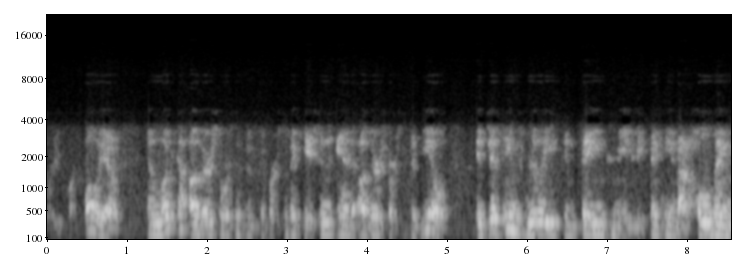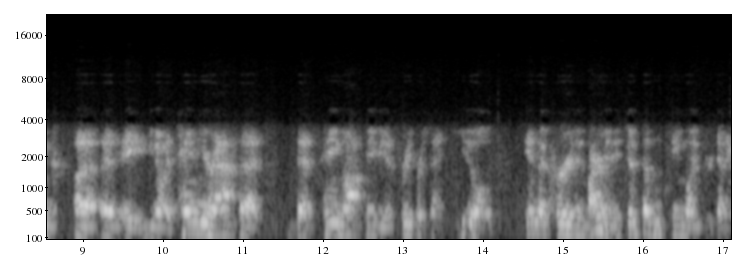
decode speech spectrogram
60-40 portfolio and look to other sources of diversification and other sources of yield it just seems really insane to me to be thinking about holding uh, a, a, you know a 10 year asset that's paying off maybe a 3% yield in the current environment, it just doesn't seem like you're getting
